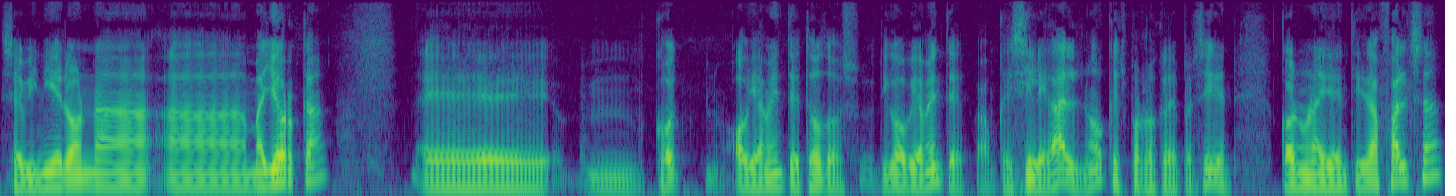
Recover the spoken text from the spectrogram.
se vinieron a, a Mallorca, eh, mm, obviamente todos, digo obviamente, aunque es ilegal, ¿no? Que es por lo que le persiguen, con una identidad falsa,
